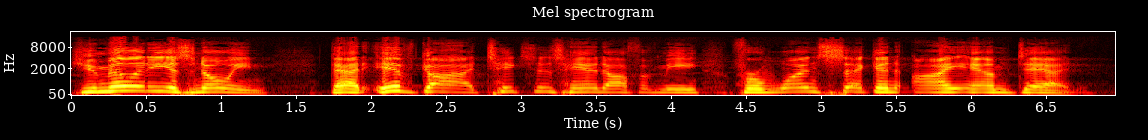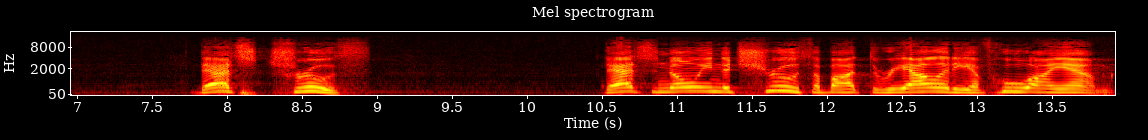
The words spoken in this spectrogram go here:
Humility is knowing that if God takes his hand off of me for one second, I am dead. That's truth. That's knowing the truth about the reality of who I am.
